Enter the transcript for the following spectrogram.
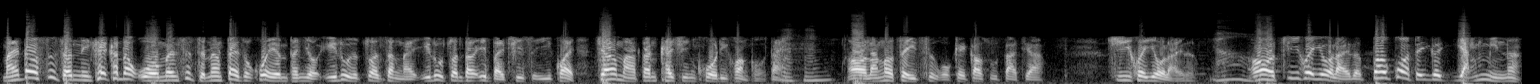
买到四成，你可以看到我们是怎么样带着会员朋友一路的赚上来，一路赚到一百七十一块，加码单开心获利换口袋，嗯哦，然后这一次我可以告诉大家，机会又来了，哦，哦，机会又来了，包括的一个阳明啊，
